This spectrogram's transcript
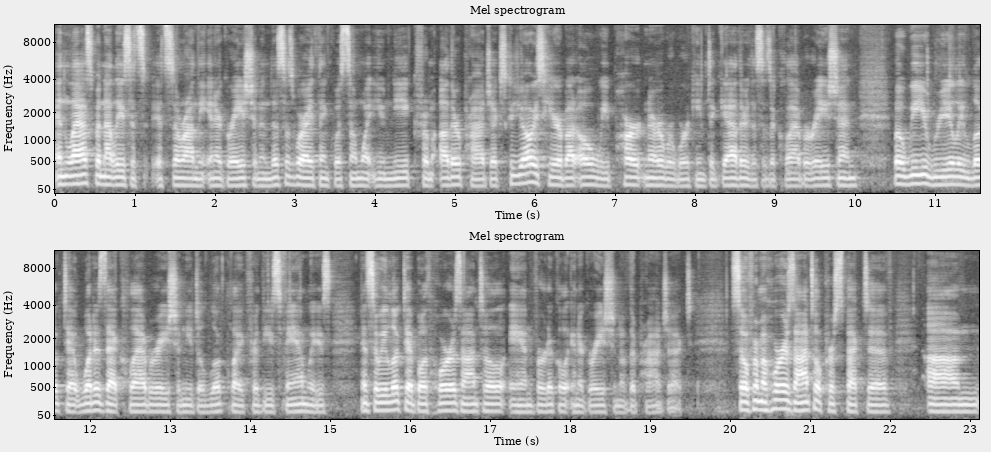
And last but not least, it's it's around the integration, and this is where I think was somewhat unique from other projects because you always hear about oh we partner, we're working together, this is a collaboration. But we really looked at what does that collaboration need to look like for these families. And so we looked at both horizontal and vertical integration of the project. So from a horizontal perspective, um,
